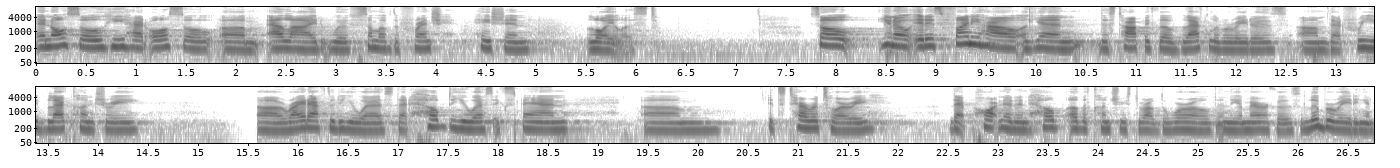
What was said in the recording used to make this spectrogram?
and also he had also um, allied with some of the French Haitian loyalists. So you know, it is funny how, again, this topic of black liberators um, that freed black country uh, right after the US, that helped the US expand um, its territory, that partnered and helped other countries throughout the world and the Americas, liberating and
